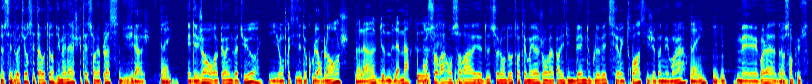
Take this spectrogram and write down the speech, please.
de cette voiture, c'est à hauteur du manège qui était sur la place du village. Ouais. Et des gens ont repéré une voiture, ils ont précisé de couleur blanche. Voilà, de la marque. euh, On saura, on saura euh, de, selon d'autres témoignages, on va parler d'une BMW de série 3, si j'ai bonne mémoire. ouais, mhm. Mais voilà, dans- sans plus.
